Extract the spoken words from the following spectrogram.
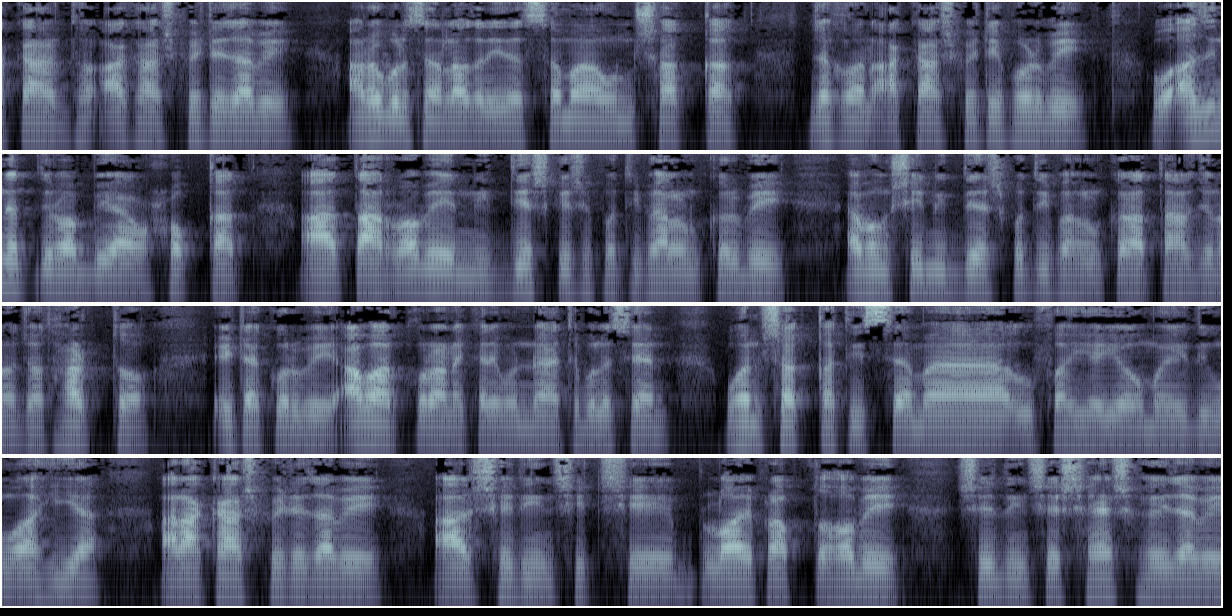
আকাশ আকাশ ফেটে যাবে, আরও বলেছেন আল্লাহ তালা ইজাসমা উন সাক্কাত যখন আকাশ ফেটে পড়বে, ও আজিনাত রব্বিয়া হকাত আর তার রবের নির্দেশকে সে প্রতিপালন করবে, এবং সেই নির্দেশ প্রতিপালন করা তার জন্য যথার্থ। এটা করবে আবার কোরআনে কারিমন্যায়তে বলেছেন, ওয়ান সাক্কাতি শ্যামা উফাহিয়া ইয়ৌমদিন ওয়াহিয়া আর আকাশ ফেটে যাবে, আর সেদিন সে লয় প্রাপ্ত হবে, সেদিন সে শেষ হয়ে যাবে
